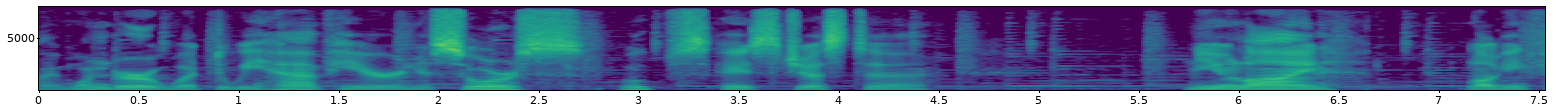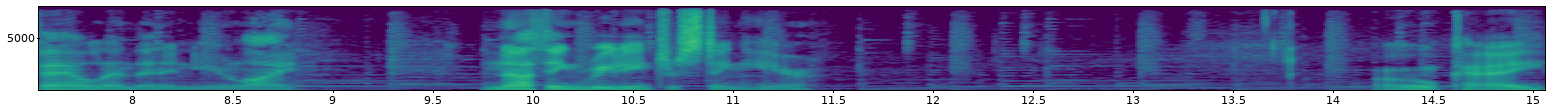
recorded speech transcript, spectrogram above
I wonder what do we have here in the source. Oops, it's just uh, new line, logging failed, and then a new line. Nothing really interesting here. Okay,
